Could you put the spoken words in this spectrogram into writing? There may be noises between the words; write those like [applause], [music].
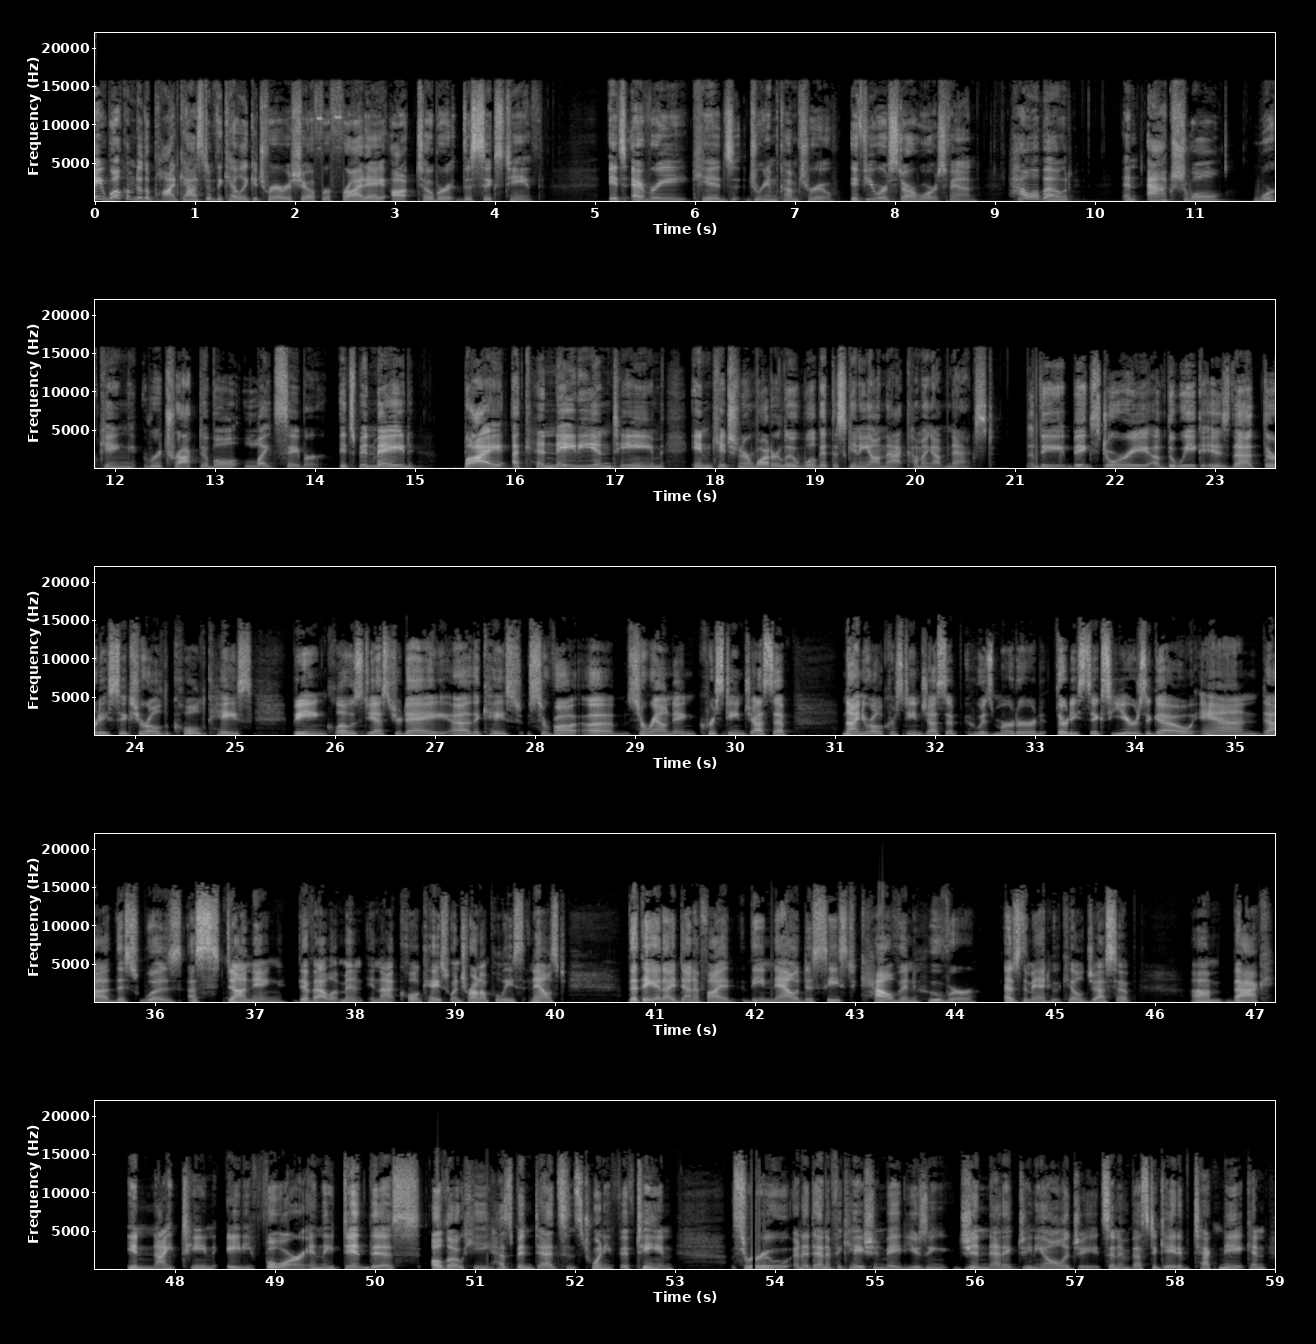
Hey, welcome to the podcast of the Kelly Cutrara Show for Friday, October the 16th. It's every kid's dream come true. If you were a Star Wars fan, how about an actual working retractable lightsaber? It's been made by a Canadian team in Kitchener Waterloo. We'll get the skinny on that coming up next. The big story of the week is that 36 year old cold case being closed yesterday. Uh, the case uh, surrounding Christine Jessop, nine year old Christine Jessop, who was murdered 36 years ago. And uh, this was a stunning development in that cold case when Toronto police announced that they had identified the now deceased Calvin Hoover as the man who killed Jessop um, back in 1984. And they did this, although he has been dead since 2015 through an identification made using genetic genealogy. It's an investigative technique. And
